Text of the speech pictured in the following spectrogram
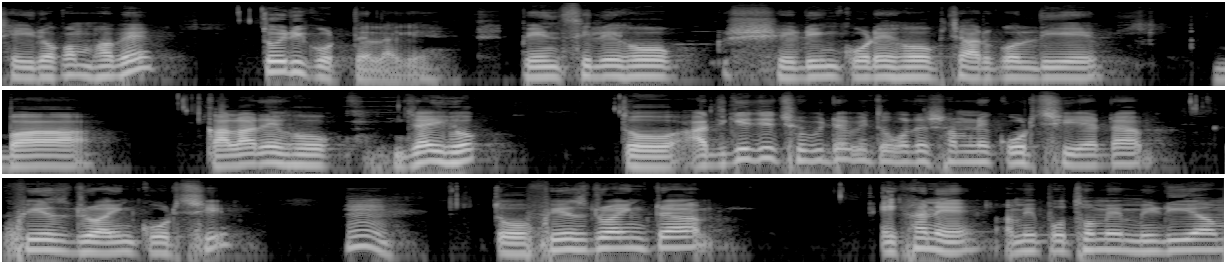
সেই রকমভাবে তৈরি করতে লাগে। পেন্সিলে হোক, শেডিং করে হোক, চারকোল দিয়ে বা কালারে হোক, যাই হোক। তো আজকে যে ছবিটা আমি তোমাদের সামনে করছি, একটা ফেস ড্রয়িং করছি, হুম? তো ফেস ড্রয়িংটা এখানে আমি প্রথমে মিডিয়াম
